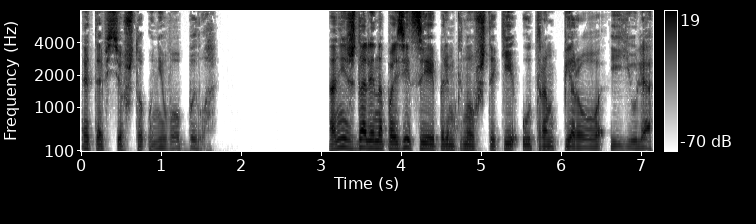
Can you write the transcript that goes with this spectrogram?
Это все, что у него было. Они ждали на позиции, примкнув штыки утром 1 июля,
